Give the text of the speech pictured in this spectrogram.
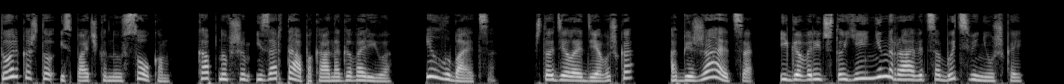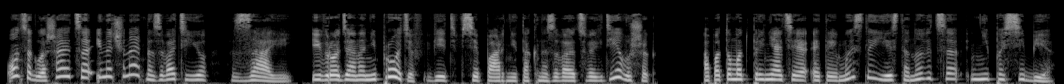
только что испачканную соком, капнувшим изо рта, пока она говорила и улыбается. Что делает девушка? Обижается и говорит, что ей не нравится быть свинюшкой. Он соглашается и начинает называть ее Заей. И вроде она не против, ведь все парни так называют своих девушек, а потом от принятия этой мысли ей становится не по себе.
